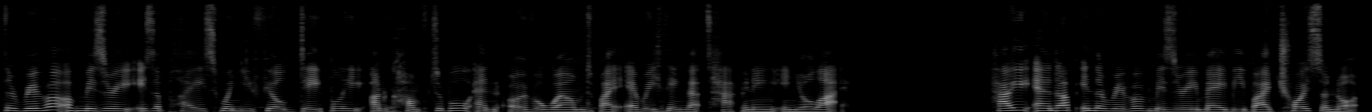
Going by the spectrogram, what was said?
The river of misery is a place when you feel deeply uncomfortable and overwhelmed by everything that's happening in your life. How you end up in the river of misery may be by choice or not,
